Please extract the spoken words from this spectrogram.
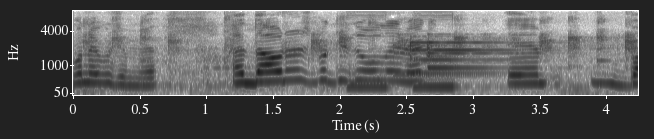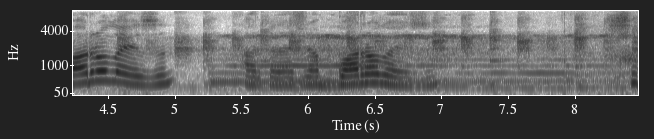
bu ne biçim ya? Yani davranış paketi olarak e, Barola yazın. Arkadaşlar Barola yazın. Şu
